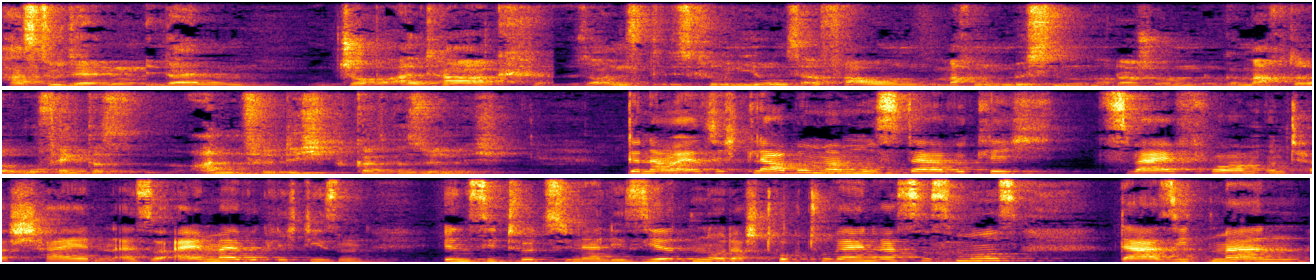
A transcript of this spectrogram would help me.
Hast du denn in deinem Joballtag sonst Diskriminierungserfahrungen machen müssen oder schon gemacht? Oder wo fängt das an für dich ganz persönlich? Genau, also ich glaube, man muss da wirklich zwei Formen unterscheiden. Also einmal wirklich diesen institutionalisierten oder strukturellen Rassismus. Mhm. Da sieht man,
